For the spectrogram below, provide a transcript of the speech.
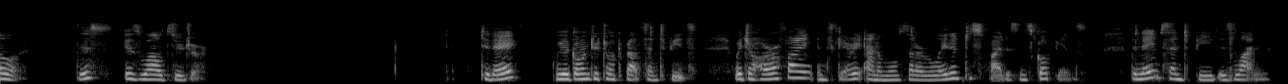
Hello, this is Wild Suzhou. Today, we are going to talk about centipedes, which are horrifying and scary animals that are related to spiders and scorpions. The name centipede is Latin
